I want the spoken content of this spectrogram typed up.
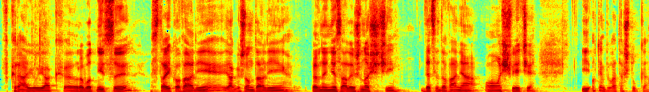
w kraju, jak robotnicy strajkowali, jak żądali pewnej niezależności decydowania o świecie. I o tym była ta sztuka.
